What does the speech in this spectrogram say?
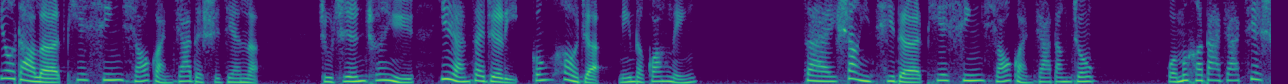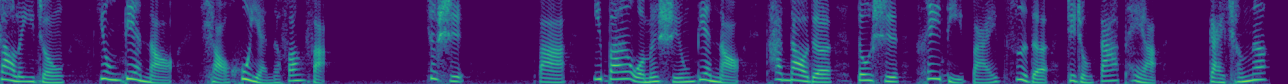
又到了贴心小管家的时间了。主持人春雨依然在这里恭候着您的光临。在上一期的贴心小管家当中，我们和大家介绍了一种用电脑巧护眼的方法，就是把一般我们使用电脑看到的都是黑底白字的这种搭配啊，改成呢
